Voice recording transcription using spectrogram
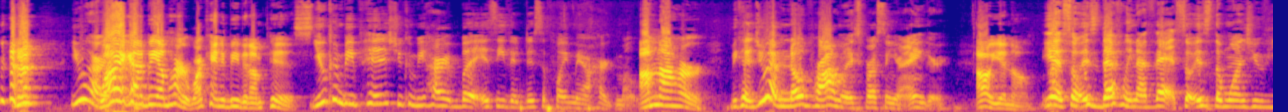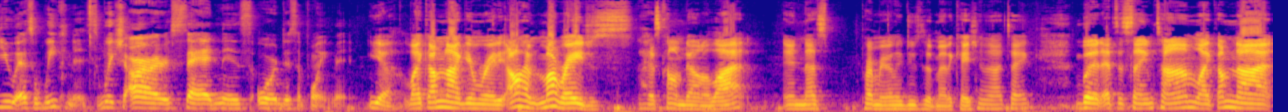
You hurt. Why it gotta be I'm hurt? Why can't it be that I'm pissed? You can be pissed, you can be hurt, but it's either disappointment or hurt mode. I'm not hurt. Because you have no problem expressing your anger. Oh yeah, no. Yeah, so it's definitely not that. So it's the ones you view as weakness, which are sadness or disappointment. Yeah, like I'm not getting ready. I don't have my rage is, has calmed down a lot, and that's primarily due to the medication that I take. But at the same time, like I'm not.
